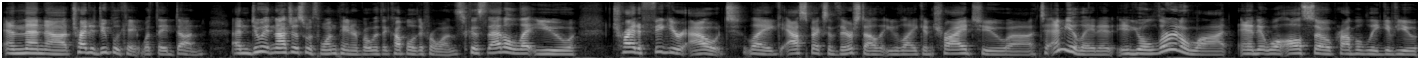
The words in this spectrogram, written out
and then uh, try to duplicate what they'd done. And do it not just with one painter but with a couple of different ones because that'll let you try to figure out like aspects of their style that you like and try to uh, to emulate it. You'll learn a lot and it will also probably give you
